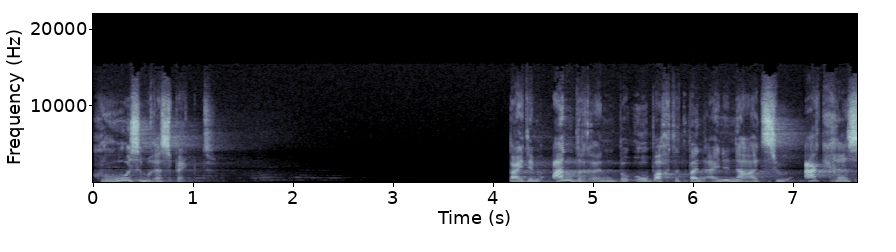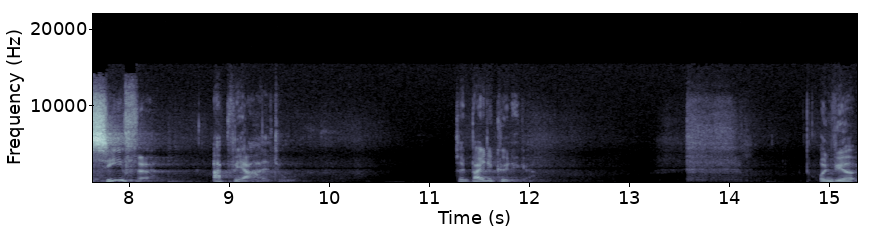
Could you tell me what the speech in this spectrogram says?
großem Respekt. Bei dem anderen beobachtet man eine nahezu aggressive Abwehrhaltung. Das sind beide Könige. Und wir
